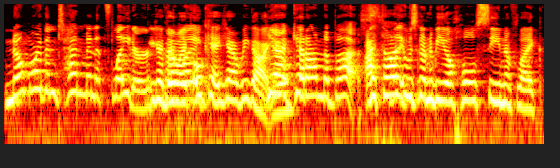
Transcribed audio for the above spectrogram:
No more than ten minutes later. yeah, they're, like, okay, yeah, we got yeah, you. Yeah, get on the bus. I thought Like, it was going to be a whole scene of like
